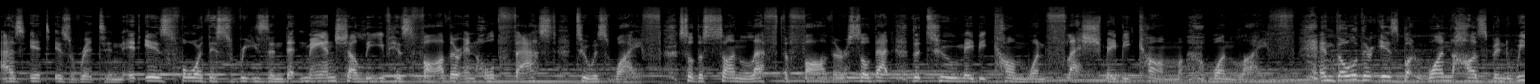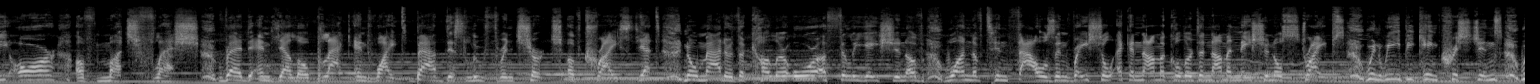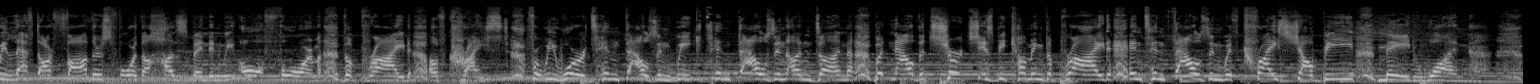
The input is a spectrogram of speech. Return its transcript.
As it is written, it is for this reason that man shall leave his father and hold fast to his wife. So the son left the father, so that the two may become one flesh, may become one life. And though there is but one husband, we are of much flesh red and yellow, black and white, Baptist, Lutheran, Church of Christ. Yet, no matter the color or affiliation of one of 10,000 racial, economical, or denominational stripes, when we became Christians, we left our fathers for the husband, and we all form the bride of Christ. For we were 10,000 weak, 10,000 undone, but now the church is becoming the bride, and 10,000 with Christ shall be made one.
